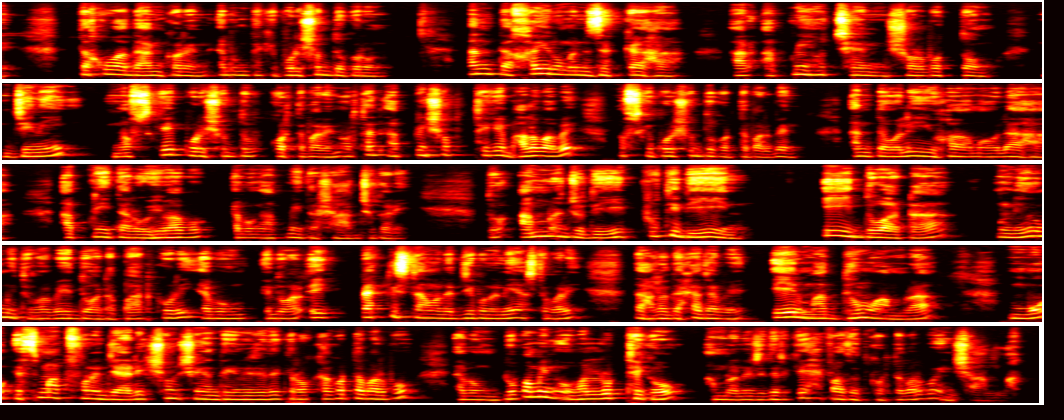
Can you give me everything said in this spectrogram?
তাকওয়া দান করেন এবং তাকে পরিশুদ্ধ করুন। আন্তা খাইরু মান জাক্কাহা আর আপনি হচ্ছেন সর্বোত্তম যিনি নফসকে পরিশুদ্ধ করতে পারেন। অর্থাৎ আপনি সব থেকে ভালোভাবে নফসকে পরিশুদ্ধ করতে পারবেন। আন্তা ওয়ালিউহা মাওলাহা। আপনি তার অভিভাবক এবং আপনি তার সাহায্যকারী। তো আমরা যদি প্রতিদিন এই দোয়াটা নিয়মিতভাবে এই দোয়াটা পাঠ করি এবং এই দোয়ার এই প্র্যাকটিসটা আমাদের জীবনে নিয়ে আসতে পারি, তাহলে দেখা যাবে এর মাধ্যমেও আমরা স্মার্টফোনের যে অ্যাডিকশন সেখান থেকে নিজেদেরকে রক্ষা করতে পারব এবং ডোপামিন ওভারলোড থেকেও আমরা নিজেদেরকে হেফাজত করতে পারব, ইনশাআল্লাহ।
